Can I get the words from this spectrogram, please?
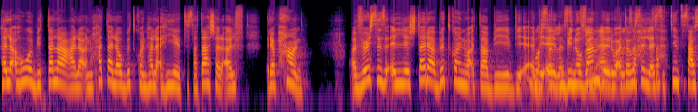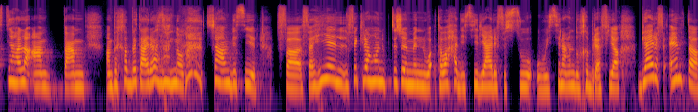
هلأ هو بيطلع على إنه حتى لو بيتكوين هلأ هي 19000 ربحان. فيرسز اللي اشترى بيتكوين وقتها بنوفمبر وقتها وصل ل 60 69 هلا عم عم عم بخبط على راسه إنه شو عم بيصير. فهي الفكرة هون بتجي من وقت واحد يصير يعرف السوق ويصير عنده خبرة فيها. بيعرف إمتى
